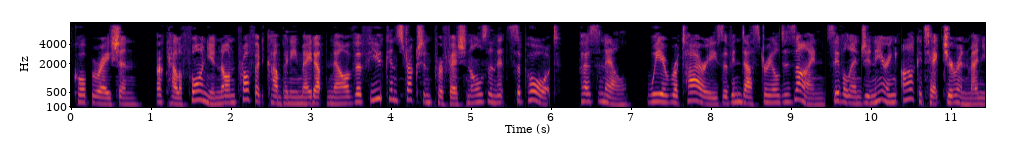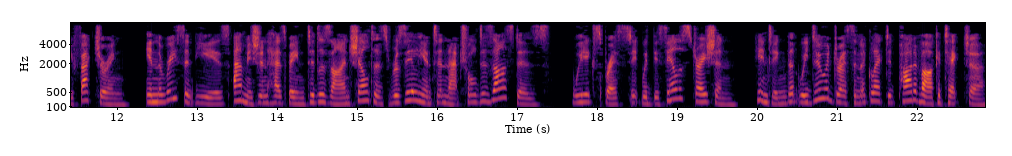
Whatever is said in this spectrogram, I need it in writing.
Corporation, a California non-profit company made up now of a few construction professionals and its support personnel. We're retirees of industrial design, civil engineering, architecture and manufacturing. In the recent years, our mission has been to design shelters resilient to natural disasters. We expressed it with this illustration, hinting that we do address a neglected part of architecture.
